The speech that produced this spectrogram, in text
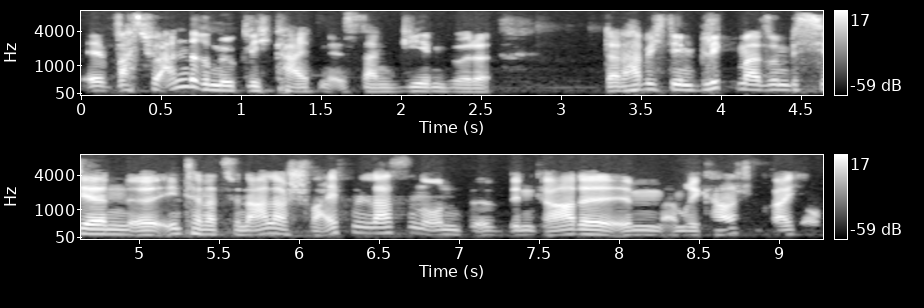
äh, was für andere Möglichkeiten es dann geben würde. Dann habe ich den Blick mal so ein bisschen äh, internationaler schweifen lassen und bin gerade im amerikanischen Bereich auch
